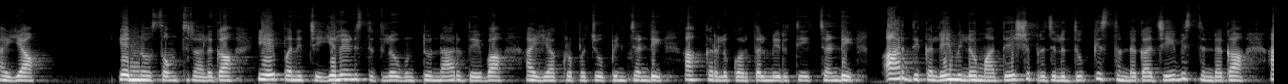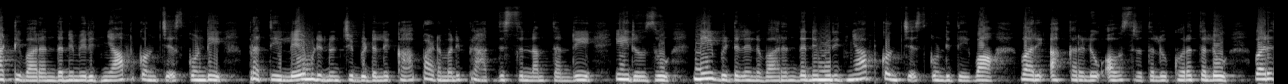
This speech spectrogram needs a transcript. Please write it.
అయ్యా ఎన్నో సంవత్సరాలుగా ఏ పని చెయ్యలేని స్థితిలో ఉంటున్నారు దేవా. అయ్యా కృప చూపించండి. అక్కరలు కొరతలు మీరు తీర్చండి. ఆర్థిక లేమిలో మా దేశ ప్రజలు దుఃఖిస్తుండగా జీవిస్తుండగా అట్టి వారందరినీ మీరు జ్ఞాపకం చేసుకోండి. ప్రతి లేమిడి నుంచి బిడ్డల్ని కాపాడమని ప్రార్థిస్తున్నాం తండ్రి. ఈరోజు నీ బిడ్డలైన వారందరినీ మీరు జ్ఞాపకం చేసుకోండి దేవా. వారి అక్కరలు అవసరతలు కొరతలు వారి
